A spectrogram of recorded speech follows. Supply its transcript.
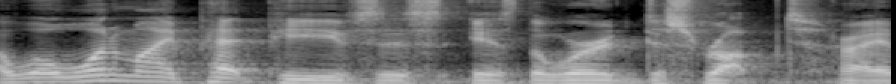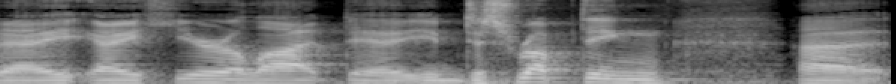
Uh, well, one of my pet peeves is is the word disrupt. Right, I, I hear a lot uh, disrupting. Uh,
